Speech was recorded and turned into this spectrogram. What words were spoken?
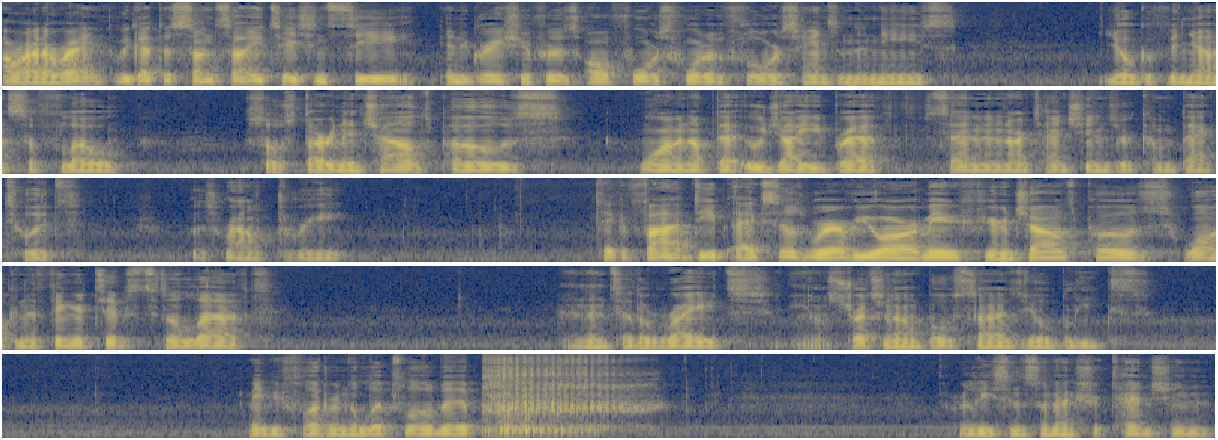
Alright, alright. We got the Sun Salutation C integration for this all fours, four to the floors, hands and the knees. Yoga Vinyasa flow. So starting in child's pose, warming up that Ujjayi breath, setting in our tensions or coming back to it. This round three. Taking five deep exhales wherever you are. Maybe if you're in child's pose, walking the fingertips to the left and then to the right, you know, stretching out both sides of the obliques. Maybe fluttering the lips a little bit. Releasing some extra tension.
